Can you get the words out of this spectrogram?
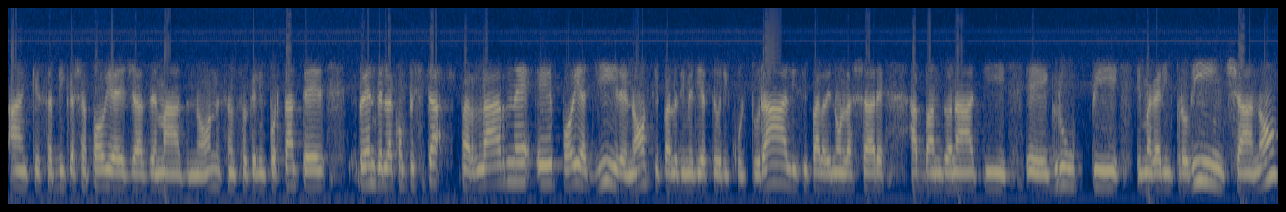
anche Sabika Chapoia e Jazemad, no? nel senso che l'importante è rendere la complessità, parlarne e poi agire, no? si parla di mediatori culturali, si parla di non lasciare abbandonati eh, gruppi eh, magari in provincia. No?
